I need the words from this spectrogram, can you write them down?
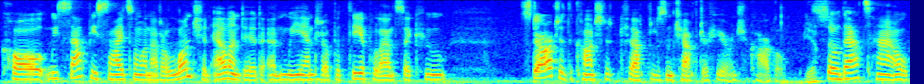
call we sat beside someone at a luncheon, Ellen did, and we ended up with Thea Polancic, who started the conscious capitalism chapter here in Chicago. Yep. So that's how,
